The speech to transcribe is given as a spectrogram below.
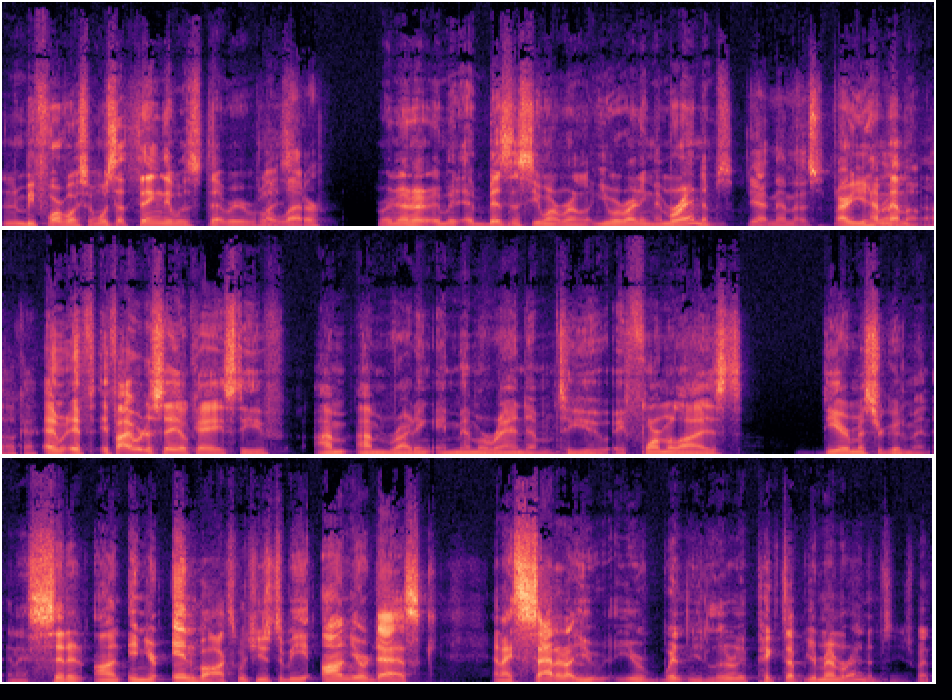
thing? Before voicemail, what was the thing that was that we replaced? a letter. No, no, no. In business, you weren't writing- you were writing memorandums. Yeah, memos. All right, you have Right. memo. Oh, okay. And if if I were to say, okay, Steve, I'm I'm writing a memorandum to you, a formalized, dear Mr. Goodman, and I sit it on in your inbox, which used to be on your desk, and I sat it out. You you went, you literally picked up your memorandums and you just went,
